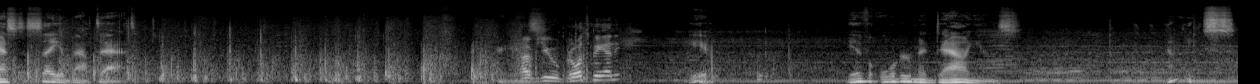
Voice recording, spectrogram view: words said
Has to say about that. Have you brought me any? Here. Give order medallions. Nice. Uh,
